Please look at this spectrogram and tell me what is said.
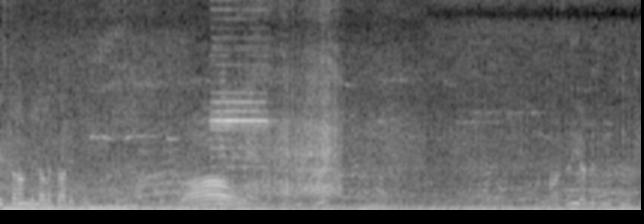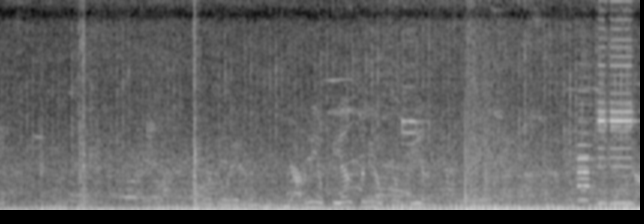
ਇਸ ਤਰ੍ਹਾਂ ਮੇਲਾ ਲੱਗਾ ਦੇਖੋ। ਵਾਓ। ਫਸਦੀ ਆ ਗੱਡੀ ਇੱਥੇ ਦੇਖੋ ਬਹੁਤ ਹੋਏ ਆ ਚੜ੍ਹਨੀ ਔਖੀ ਆ ਉਤਰਨੀ ਔਖੀ ਔਖੀ ਆ ਨਾ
